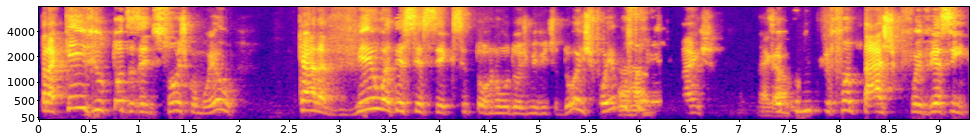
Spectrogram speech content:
Para quem viu todas as edições, como eu, cara, ver o ADCC que se tornou 2022 foi emocionante uhum. demais. Legal. Foi bonito, fantástico. Foi ver assim,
